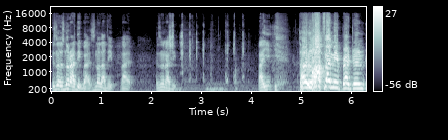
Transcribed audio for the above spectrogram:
it's not it's not that deep, guys. It's not that deep. Like it's not that deep. Like you, don't laugh at me, brethren.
